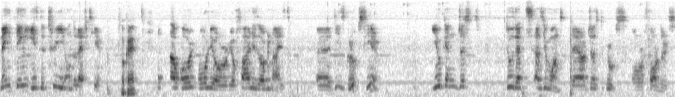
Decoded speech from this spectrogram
main thing is the tree on the left here. Okay. That's how all, all your, your file is organized. Uh, these groups here, you can just do that as you want. They are just groups or folders.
